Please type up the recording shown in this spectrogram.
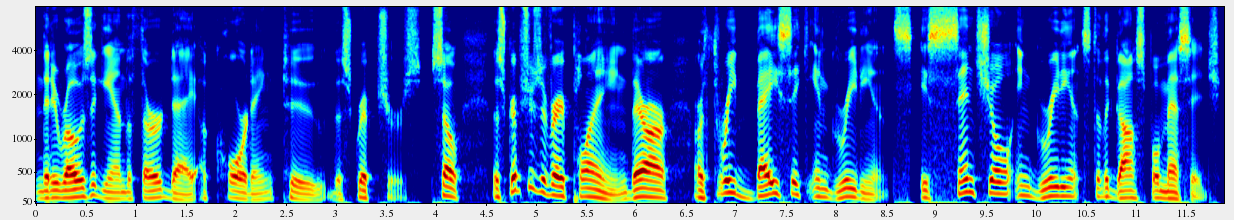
and that he rose again the third day according to the scriptures. So the scriptures are very plain. There are, are three basic ingredients, essential ingredients to the gospel message.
